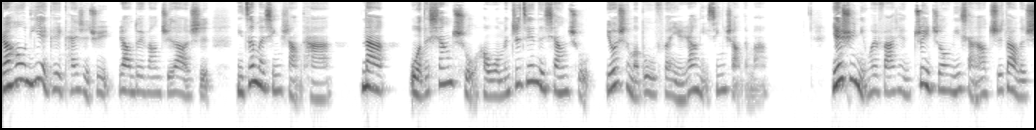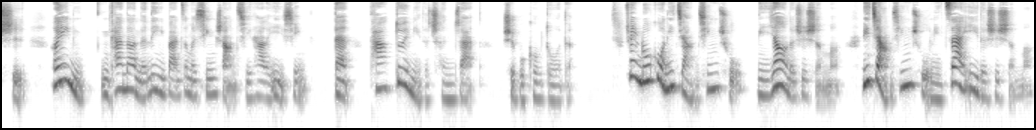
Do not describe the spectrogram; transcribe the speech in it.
然后你也可以开始去让对方知道是你这么欣赏他，那我的相处哈，我们之间的相处有什么部分也让你欣赏的吗？也许你会发现，最终你想要知道的是，所以你你看到你的另一半这么欣赏其他的异性，但他对你的称赞是不够多的。所以，如果你讲清楚你要的是什么，你讲清楚你在意的是什么，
